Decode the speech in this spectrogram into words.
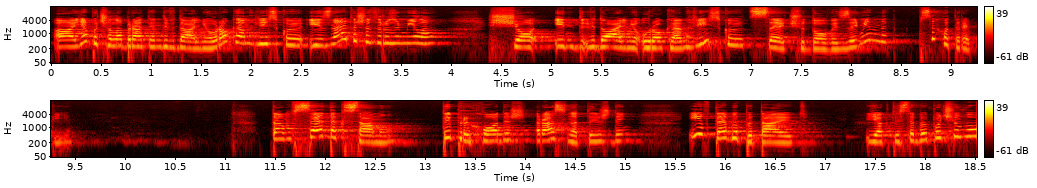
А, я почала брати індивідуальні уроки англійською, і знаєте, що зрозуміла? Що індивідуальні уроки англійською це чудовий замінник психотерапії. Там все так само. Ти приходиш раз на тиждень, і в тебе питають, як ти себе почував,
